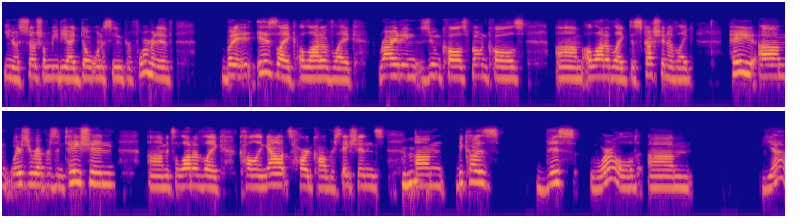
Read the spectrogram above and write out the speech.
you know, social media. I don't want to seem performative, but it is like a lot of like writing, Zoom calls, phone calls, um, a lot of like discussion of like, hey, um, where's your representation? Um, it's a lot of like calling out, it's hard conversations mm-hmm. um, because this world, um, yeah,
